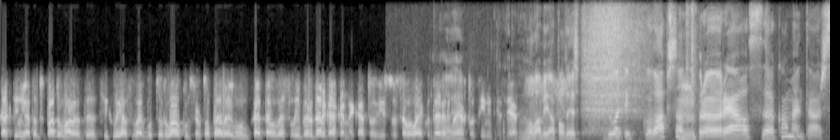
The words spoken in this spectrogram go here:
kaktiņu, ja tad tu padomā, d- cik liels varbūt tur laukums ar to pelējumu, un ka tava veselība ir dārgāka nekā tu visu savu laiku tērēt, Jā, lai ar to cīnīties. Jā. Nu, labi, jā, paldies. Ļoti labs un reāls uh, komentārs.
